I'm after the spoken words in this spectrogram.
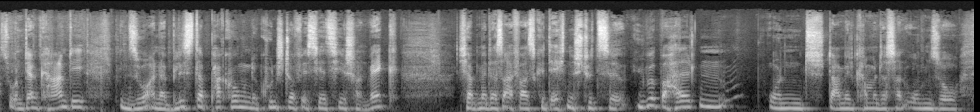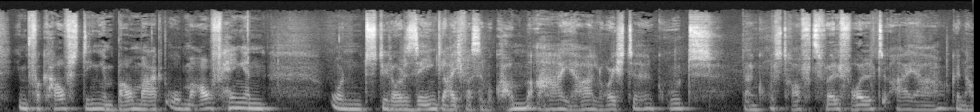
So, und dann kam die in so einer Blisterpackung. Der Kunststoff ist jetzt hier schon weg. Ich habe mir das einfach als Gedächtnisstütze überbehalten und damit kann man das dann oben so im Verkaufsding im Baumarkt oben aufhängen. Und die Leute sehen gleich, was sie bekommen. Ah ja, Leuchte, gut, dann groß drauf, 12 Volt, ah ja, genau,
